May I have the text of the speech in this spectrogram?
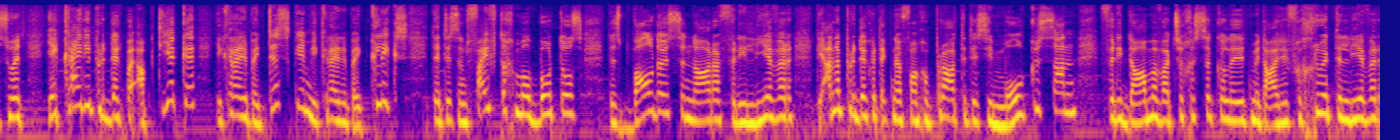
So jy kry die produk by apteke, jy kry dit by Dischem, jy kry dit by Clicks. Dit is in 50 ml bottels. Dis Baldo Senara vir die lewer. Die ander produk wat ek nou van gepraat het is die Molkusan vir die dame wat so gesukkel het met daai vergrote lewer.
